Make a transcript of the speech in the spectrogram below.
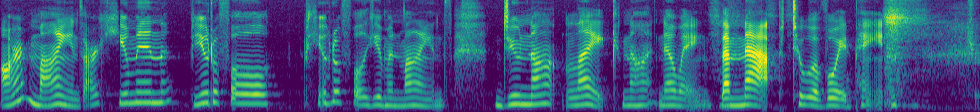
Our minds, our human, beautiful, beautiful human minds do not like not knowing the map to avoid pain. True.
